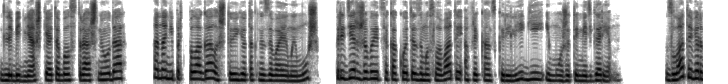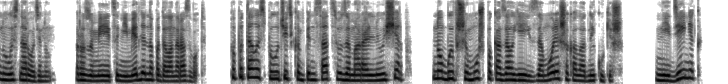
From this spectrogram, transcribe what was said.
Для бедняжки это был страшный удар. Она не предполагала, что ее так называемый муж придерживается какой-то замысловатой африканской религии и может иметь гарем. Злата вернулась на родину. Разумеется, немедленно подала на развод. Попыталась получить компенсацию за моральный ущерб, но бывший муж показал ей из-за моря шоколадный кукиш. Ни денег,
